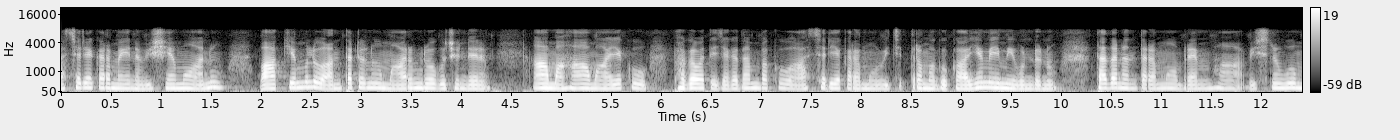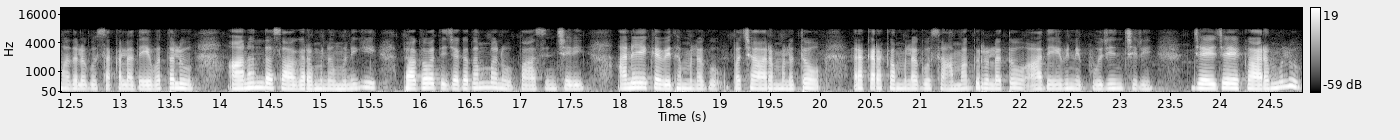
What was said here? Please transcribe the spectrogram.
ఆశ్చర్యకరమైన విషయము అను వాక్యములు అంతటను మారుమ్రోగుచుండెను. ఆ మహామాయకు భగవతి జగదంబకు ఆశ్చర్యకరము విచిత్రమగు కార్యమేమి ఉండును. తదనంతరము బ్రహ్మ విష్ణువు మొదలగు సకల దేవతలు ఆనంద సాగరమున మునిగి భగవతి జగదంబను ఉపాసించిరి. అనేక విధములగు ఉపచారములతో రకరకములగు సామగ్రులతో ఆ దేవిని పూజించిరి. జయ జయకారములు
